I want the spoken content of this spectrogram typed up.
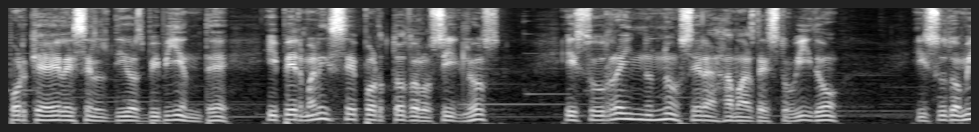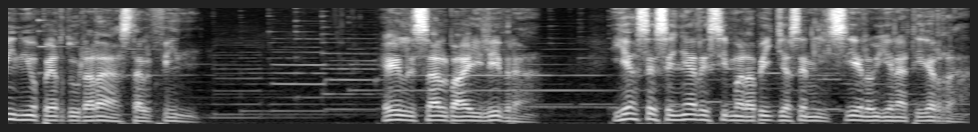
Porque Él es el Dios viviente y permanece por todos los siglos, y su reino no será jamás destruido, y su dominio perdurará hasta el fin. Él salva y libra y hace señales y maravillas en el cielo y en la tierra.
